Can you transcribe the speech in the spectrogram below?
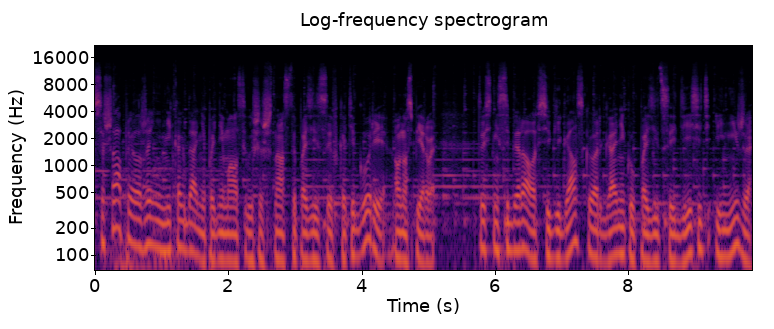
В США приложение никогда не поднималось выше 16 позиции в категории, а у нас первое, То есть не собирала всю гигантскую органику позиции 10 и ниже.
